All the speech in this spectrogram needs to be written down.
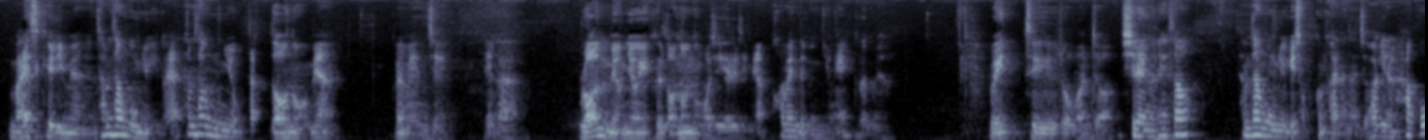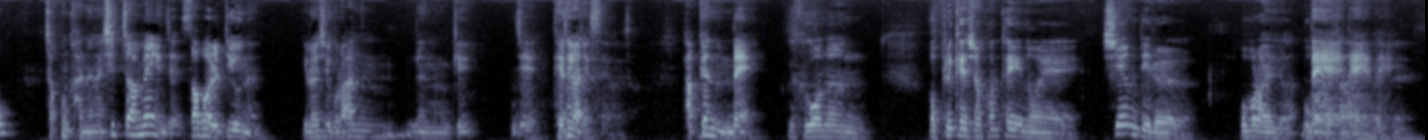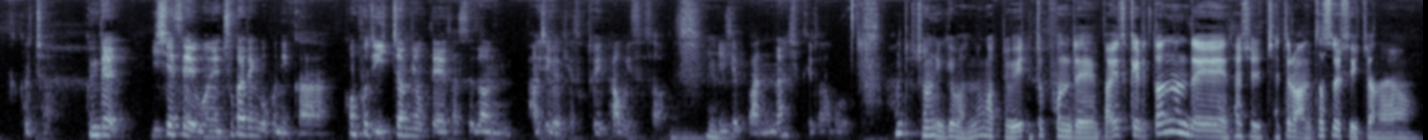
MySQL이면 3306인가요? 3306 딱 넣어놓으면, 그러면 이제 얘가 run 명령에 그걸 넣어놓는 거죠. 예를 들면, command 명령에. 그러면 wait로 먼저 실행을 해서 3306에 접근 가능한지 확인을 하고, 접근 가능한 시점에 이제 서버를 띄우는 이런 식으로 하는 게 이제 대세가 됐어요. 그래서 바뀌었는데, 그거는 어플리케이션 컨테이너에 CMD를 override override 하는 네, 거예요. 네. 그렇죠. 근데 ECS에 이번에 추가된 거 보니까 Compose 2.0 때에서 쓰던 방식을 계속 도입하고 있어서 음. 이게 맞나 싶기도 하고. 근데 저는 이게 맞는 것 같아요. wait-for인데 MySQL이 떴는데 사실 제대로 안 떴을 수 있잖아요.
